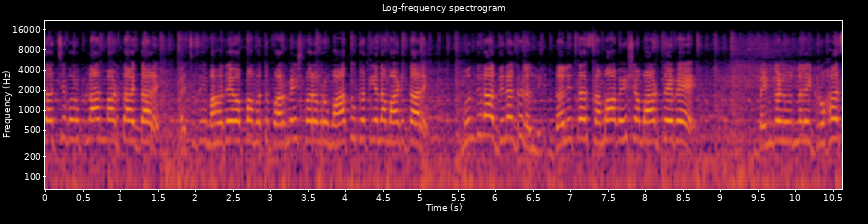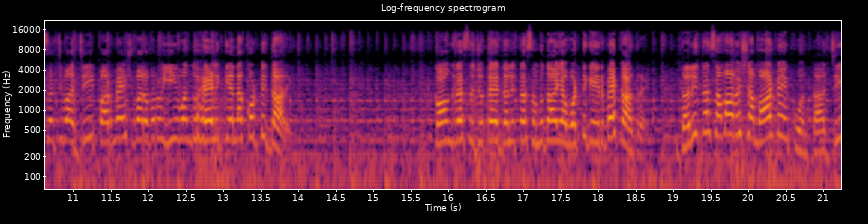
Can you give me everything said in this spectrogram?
ಸಚಿವರು ಪ್ಲಾನ್ ಮಾಡ್ತಾ ಇದ್ದಾರೆ. ಎಚ್ ಸಿ ಮಹದೇವಪ್ಪ ಮತ್ತು ಪರಮೇಶ್ವರ್ ಅವರು ಮಾತುಕತೆಯನ್ನ ಮಾಡಿದ್ದಾರೆ. ಮುಂದಿನ ದಿನಗಳಲ್ಲಿ ದಲಿತ ಸಮಾವೇಶ ಮಾಡ್ತೇವೆ. ಬೆಂಗಳೂರಿನಲ್ಲಿ ಗೃಹ ಸಚಿವ ಜಿ ಪರಮೇಶ್ವರ್ ಅವರು ಈ ಒಂದು ಹೇಳಿಕೆಯನ್ನ ಕೊಟ್ಟಿದ್ದಾರೆ. ಕಾಂಗ್ರೆಸ್ ಜೊತೆ ದಲಿತ ಸಮುದಾಯ ಒಟ್ಟಿಗೆ ಇರಬೇಕಾದ್ರೆ ದಲಿತ ಸಮಾವೇಶ ಮಾಡಬೇಕು ಅಂತ ಜಿ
